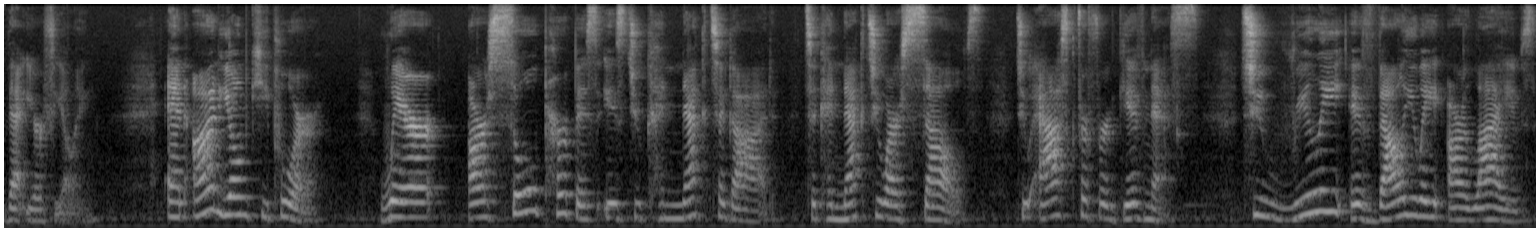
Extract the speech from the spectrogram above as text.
that you're feeling. And on Yom Kippur, where our sole purpose is to connect to God, to connect to ourselves, to ask for forgiveness, to really evaluate our lives,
